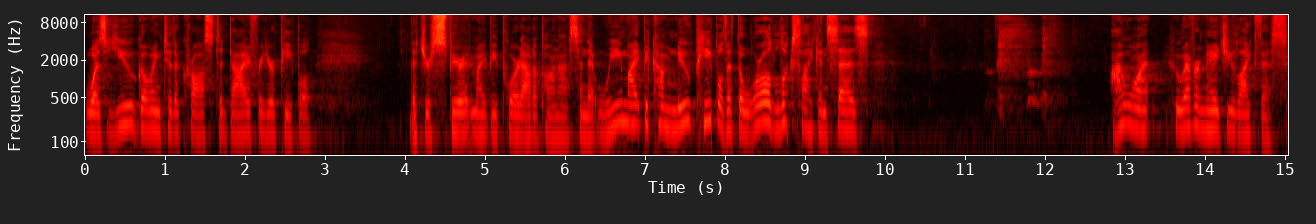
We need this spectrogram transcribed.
was you going to the cross to die for your people, that your Spirit might be poured out upon us, and that we might become new people that the world looks like and says, I want whoever made you like this.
